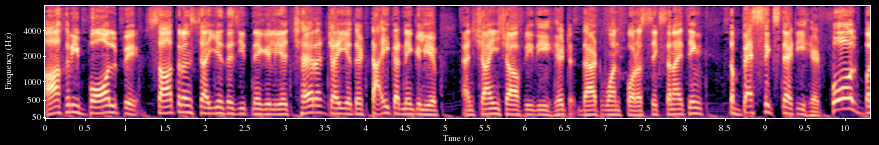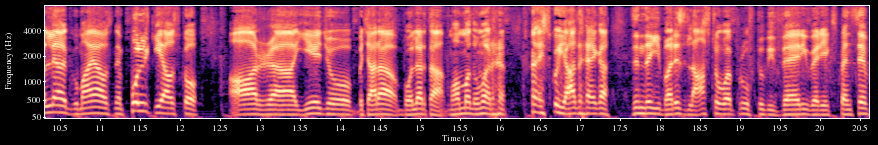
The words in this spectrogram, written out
आखिरी बॉल पे सात रन चाहिए थे जीतने के लिए, छह रन चाहिए थे टाई करने के लिए। And Shaheen Shah Afridi hit that one for a six and I think the best six that he hit full बल्ले घुमाया, उसने पुल किया उसको। और ये जो बेचारा बॉलर था, मोहम्मद उमर, इसको याद रहेगा, ज़िंदगी भर is last over proved to be very very expensive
